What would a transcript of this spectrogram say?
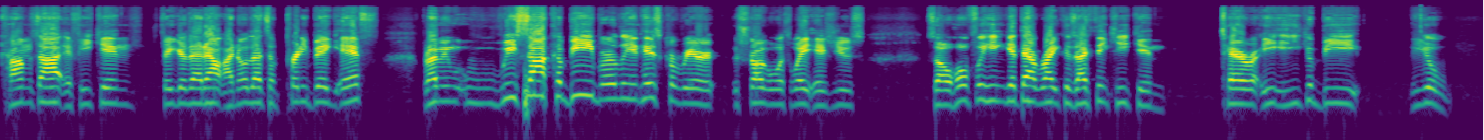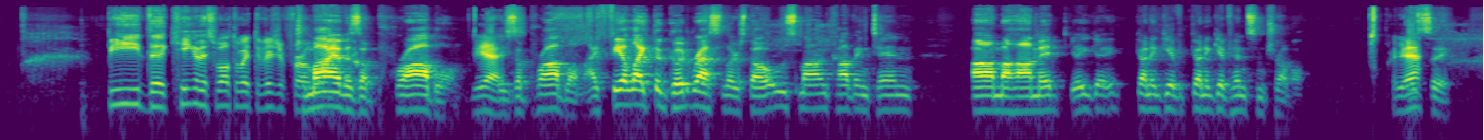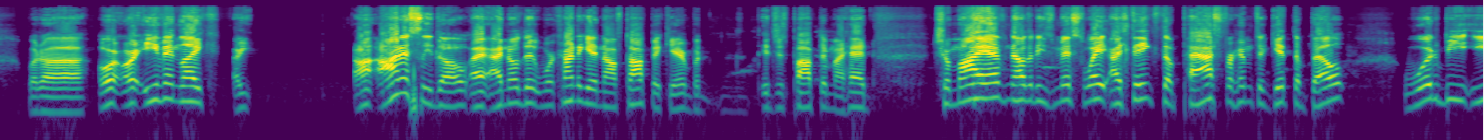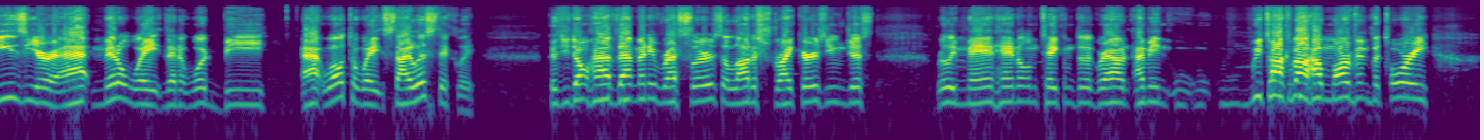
Khamzat if he can figure that out, I know that's a pretty big if, But I mean, we saw Khabib early in his career struggle with weight issues. So hopefully he can get that right because I think he can tear. He, he could be. He'll be the king of this welterweight division for Chimaev is a problem. Yeah, he's a problem. I feel like the good wrestlers, though, Usman, Covington, uh, Muhammad, gonna give gonna give him some trouble. Yeah, we'll see. But uh, or or even like, are you, uh, honestly though, I, I know that we're kind of getting off topic here, but it just popped in my head. Chimaev, now that he's missed weight, I think the path for him to get the belt would be easier at middleweight than it would be at welterweight stylistically. Because you don't have that many wrestlers, a lot of strikers. You can just really manhandle them, take them to the ground. I mean, we talked about how Marvin Vettori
